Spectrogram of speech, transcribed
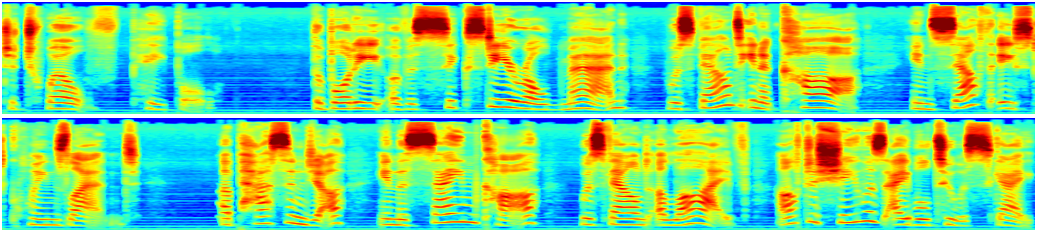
to 12 people. The body of a 60 year old man was found in a car in southeast Queensland. A passenger in the same car was found alive after she was able to escape.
